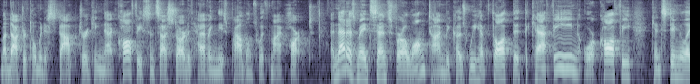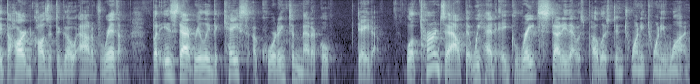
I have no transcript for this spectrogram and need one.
My doctor told me to stop drinking that coffee since I started having these problems with my heart. And that has made sense for a long time because we have thought that the caffeine or coffee can stimulate the heart and cause it to go out of rhythm. But is that really the case according to medical data? Well, it turns out that we had a great study that was published in 2021,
